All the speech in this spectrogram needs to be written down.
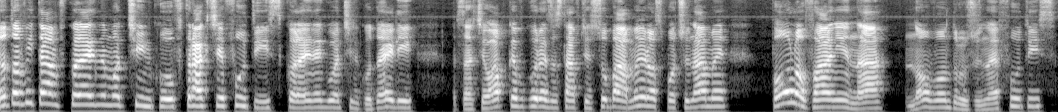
No to witam w kolejnym odcinku, w trakcie Footies, kolejnego odcinku Daily. Zostawcie łapkę w górę, zostawcie suba, my rozpoczynamy polowanie na nową drużynę Footies.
